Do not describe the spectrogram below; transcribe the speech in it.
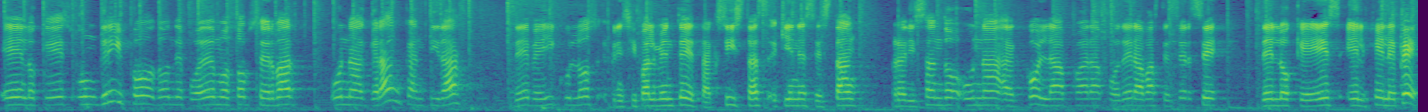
en lo que es un grifo donde podemos observar una gran cantidad de vehículos, principalmente taxistas, quienes están realizando una cola para poder abastecerse de lo que es el GLP.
